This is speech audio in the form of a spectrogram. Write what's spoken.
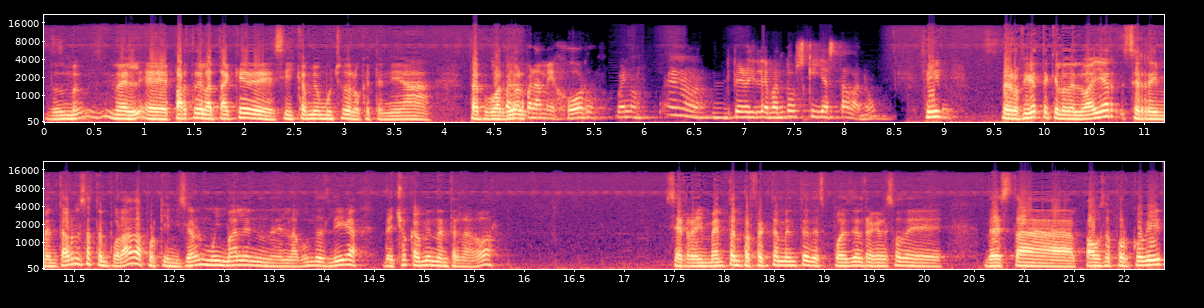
Entonces, eh, parte del ataque sí cambió mucho de lo que tenía Pep Guardiola. Para, mejor, bueno, bueno, pero Lewandowski ya estaba, ¿no? Sí, pero fíjate que lo del Bayern se reinventaron esa temporada porque iniciaron muy mal en, la Bundesliga. De hecho, cambian de entrenador. Se reinventan perfectamente después del regreso de, de esta pausa por COVID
